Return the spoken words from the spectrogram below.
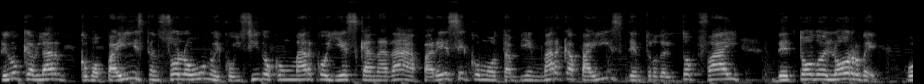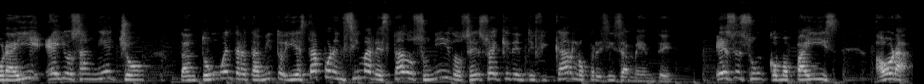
Tengo que hablar como país tan solo uno y coincido con Marco y es Canadá. Aparece como también marca país dentro del top 5 de todo el orbe. Por ahí ellos han hecho tanto un buen tratamiento y está por encima de Estados Unidos. Eso hay que identificarlo precisamente. Eso es un como país. Ahora,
